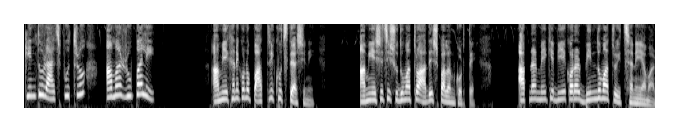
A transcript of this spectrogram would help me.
কিন্তু রাজপুত্র আমার রূপালী। আমি এখানে কোনো পাত্রী খুঁজতে আসিনি। আমি এসেছি শুধুমাত্র আদেশ পালন করতে। আপনার মেয়েকে বিয়ে করার বিন্দুমাত্র ইচ্ছা নেই আমার।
